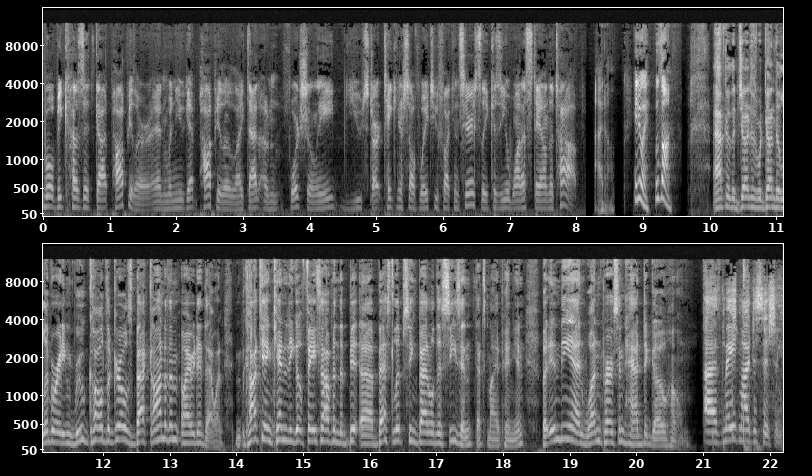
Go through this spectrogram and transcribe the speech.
Well, because it got popular, and when you get popular like that, unfortunately, you start taking yourself way too fucking seriously because you want to stay on the top. I don't. Anyway, move on. After the judges were done deliberating, Ru called the girls back onto them. Oh, I already did that one. Katya and Kennedy go face off in the bi- uh, best lip sync battle this season. That's my opinion. But in the end, one person had to go home. I've made my decision.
